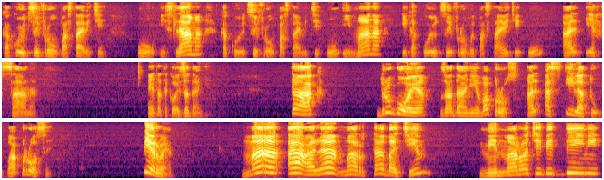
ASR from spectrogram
Какую цифру вы поставите у исляма, какую цифру вы поставите у имана и какую цифру вы поставите у аль-ихсана. Это такое задание. Так, Другое задание – вопрос. Аль-асиляту – вопросы. Первое. Ма а'ля мартабатин мин маротибиддини.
